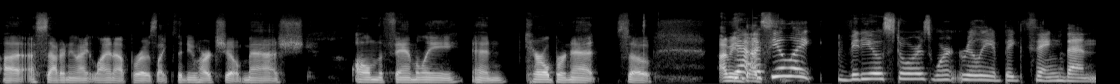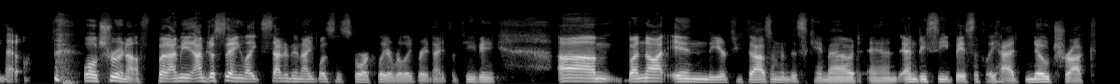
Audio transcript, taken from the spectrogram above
uh, a Saturday night lineup where it was like the Newhart Show, MASH, All in the Family, and Carol Burnett. So I mean, yeah, I feel like video stores weren't really a big thing then, though. well, true enough. But I mean, I'm just saying, like, Saturday night was historically a really great night for TV, um, but not in the year 2000 when this came out. And NBC basically had no truck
